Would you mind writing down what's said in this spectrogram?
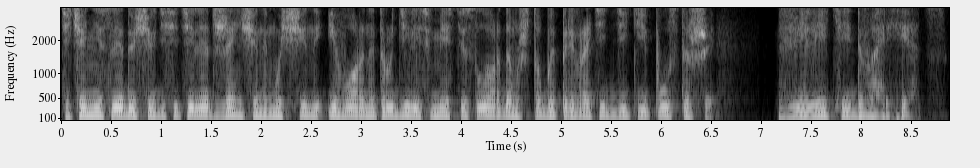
В течение следующих десяти лет женщины, мужчины и вороны трудились вместе с лордом, чтобы превратить дикие пустоши в великий дворец.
